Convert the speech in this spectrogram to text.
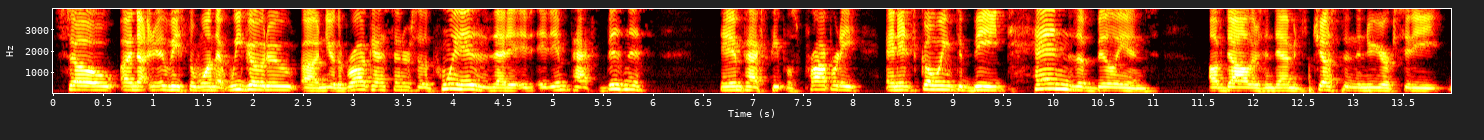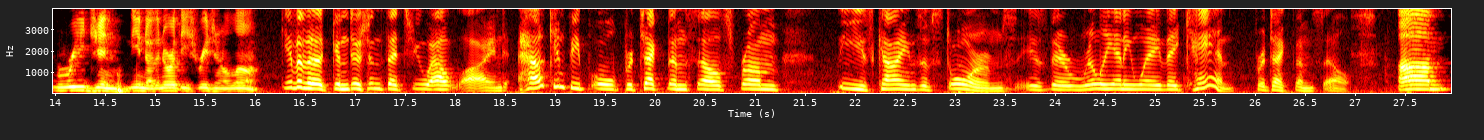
So, uh, not, at least the one that we go to uh, near the broadcast center. So the point is, is that it, it impacts business, it impacts people's property, and it's going to be tens of billions of dollars in damage just in the New York City region, you know, the Northeast region alone. Given the conditions that you outlined, how can people protect themselves from these kinds of storms? Is there really any way they can protect themselves? Um,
